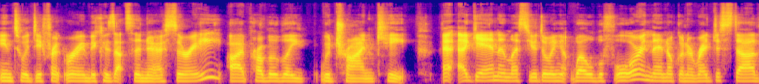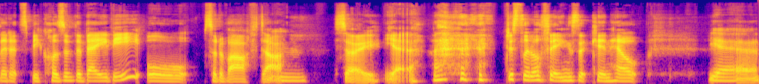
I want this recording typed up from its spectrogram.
into a different room because that's the nursery. I probably would try and keep, again, unless you're doing it well before and they're not going to register that it's because of the baby or sort of after. Mm. So, yeah, just little things that can help. Yeah,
